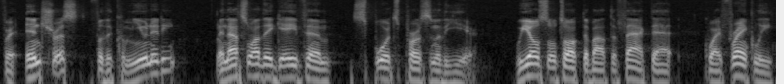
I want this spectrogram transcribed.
for interest, for the community, and that's why they gave him Sports Person of the Year. We also talked about the fact that, quite frankly,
